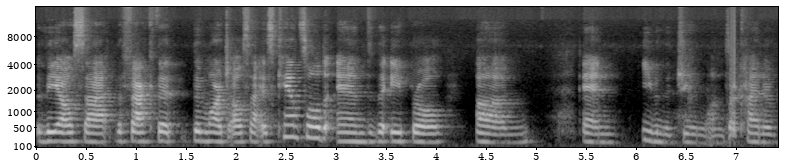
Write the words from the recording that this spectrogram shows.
the LSAT, the fact that the March LSAT is canceled and the April um, and even the June ones are kind of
